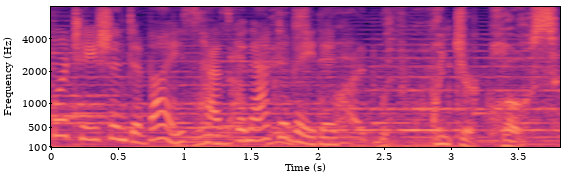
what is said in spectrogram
Teleportation device has been activated. With winter clothes.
